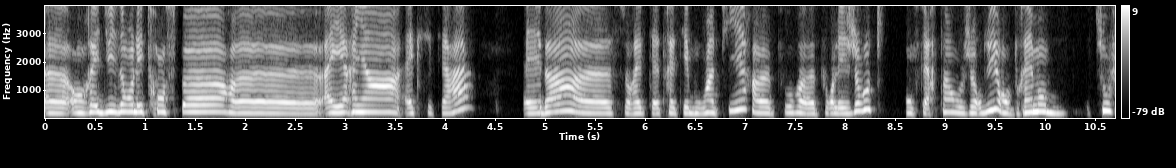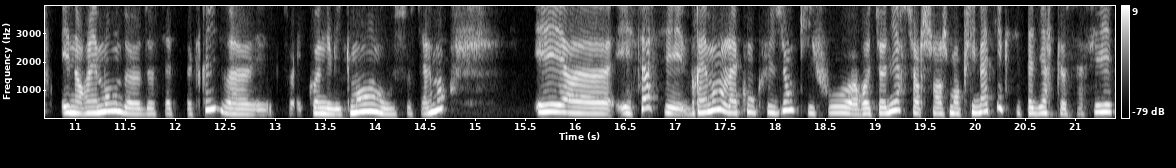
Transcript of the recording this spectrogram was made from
euh, en réduisant les transports euh, aériens, etc., eh ben, euh, ça aurait peut-être été moins pire pour, pour les gens qui, ont certains aujourd'hui, ont vraiment souffrent énormément de, cette crise, économiquement ou socialement. Et, et ça, c'est vraiment la conclusion qu'il faut retenir sur le changement climatique, c'est-à-dire que ça fait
